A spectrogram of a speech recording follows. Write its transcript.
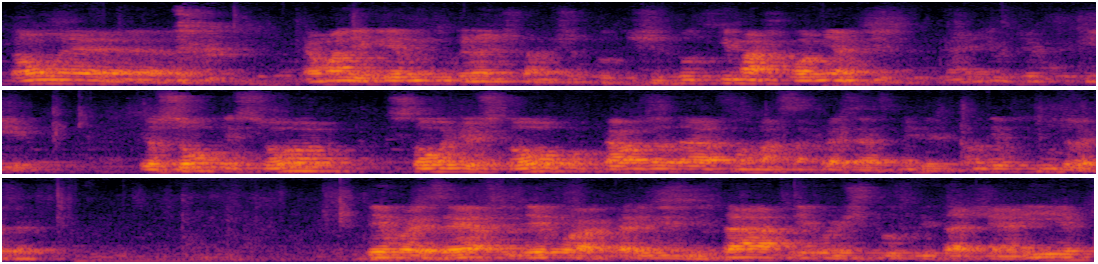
Então, é, é uma alegria muito grande estar no Instituto. Instituto que marcou a minha vida. Né? Eu digo que eu sou o que sou, estou onde estou por causa da formação que o Exército deu. Então, devo tudo ao Exército. Devo ao Exército, devo à Academia Militar, devo ao Instituto Militar de Engenharia,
